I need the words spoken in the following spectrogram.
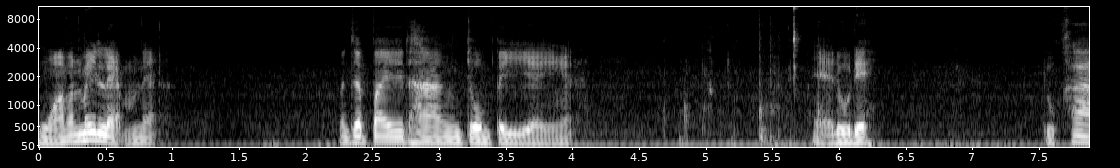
หัวมันไม่แหลมเนี่ย มันจะไปทางโจมตีอะไรอย่างเงี้ยแหมดูดิ ดูค่า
